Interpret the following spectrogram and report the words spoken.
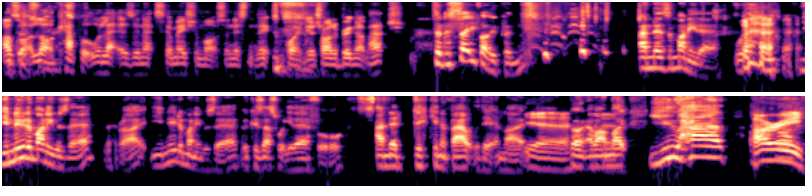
I've So got a it's lot of capital letters and exclamation marks on this next point you're trying to bring up, Hatch. So the safe opens, and there's the money there. You knew the money was there, right? You knew the money was there because that's what you're there for. And they're dicking about with it and like, yeah. going, I'm like, you have Hurry.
